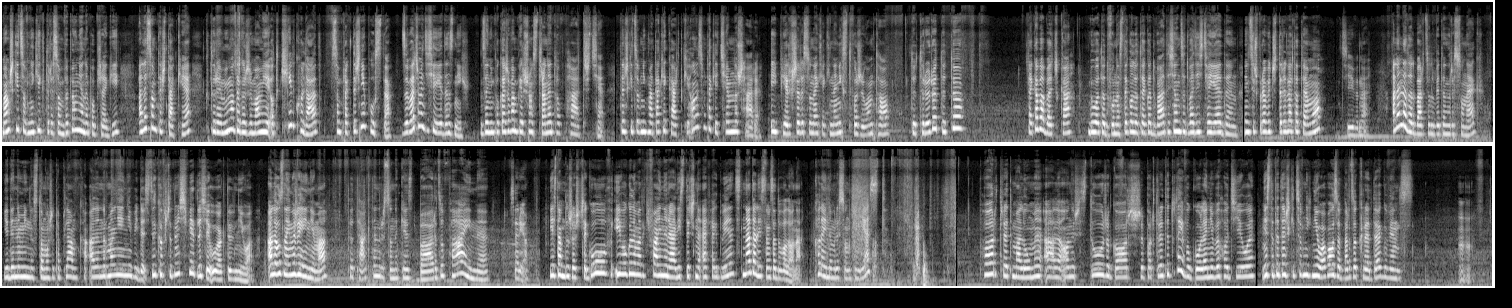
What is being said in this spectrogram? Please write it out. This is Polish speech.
Mam szkicowniki, które są wypełnione po brzegi, ale są też takie, które mimo tego, że mam je od kilku lat, są praktycznie puste. Zobaczmy dzisiaj jeden z nich. Zanim pokażę Wam pierwszą stronę, to patrzcie. Ten szkicownik ma takie kartki, one są takie ciemno-szare. I pierwszy rysunek, jaki na nich stworzyłam, to. Taka babeczka. Było to 12 lutego 2021, więc już prawie 4 lata temu. Dziwne. Ale nadal bardzo lubię ten rysunek. Jedyny minus to może ta plamka, ale normalnie jej nie widać, tylko przy tym świetle się uaktywniła. Ale uznajmy, że jej nie ma. To tak, ten rysunek jest bardzo fajny. Serio. Jest tam dużo szczegółów i w ogóle ma taki fajny, realistyczny efekt, więc nadal jestem zadowolona. Kolejnym rysunkiem jest portret Malumy, ale on już jest dużo gorszy. Portrety tutaj w ogóle nie wychodziły. Niestety ten szkicownik nie łapał za bardzo kredek, więc...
